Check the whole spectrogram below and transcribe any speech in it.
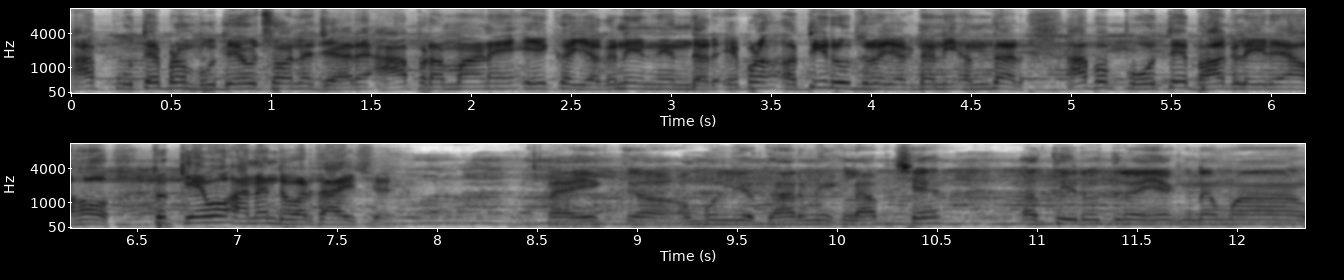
આપ પોતે પણ ભૂદેવ છો અને જ્યારે આ પ્રમાણે એક યજ્ઞની અંદર, એ પણ અતિરુદ્ર યજ્ઞની અંદર આપ પોતે ભાગ લઈ રહ્યા હો, તો કેવો આનંદ વર્તાય છે? એક અમૂલ્ય ધાર્મિક લાભ છે. અતિરુદ્ર યજ્ઞમાં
